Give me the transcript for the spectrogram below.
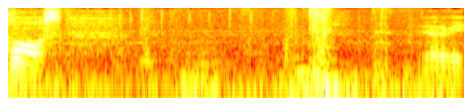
Course. Get out of here.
